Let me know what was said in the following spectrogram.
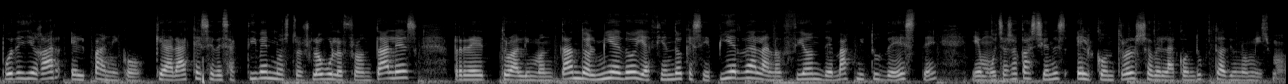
puede llegar el pánico, que hará que se desactiven nuestros lóbulos frontales, retroalimentando el miedo y haciendo que se pierda la noción de magnitud de este y en muchas ocasiones el control sobre la conducta de uno mismo.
